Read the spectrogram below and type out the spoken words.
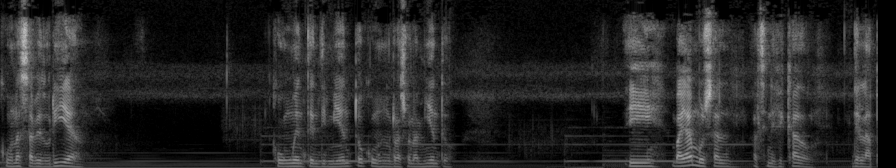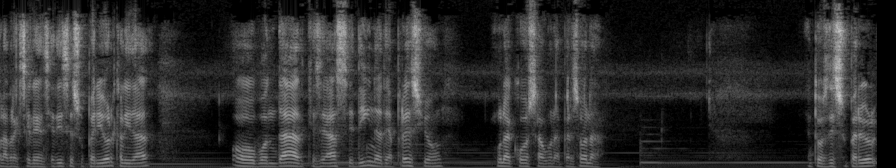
Con una sabiduría, con un entendimiento, con un razonamiento. Y vayamos al, significado de la palabra excelencia. Dice superior calidad o bondad que se hace digna de aprecio una cosa o una persona. Entonces superior,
